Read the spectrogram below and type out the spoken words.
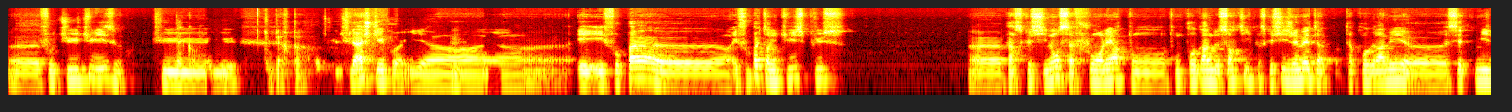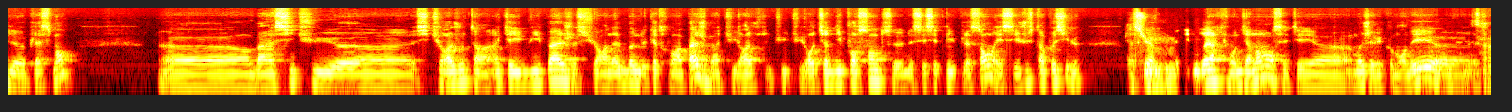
il faut que tu l'utilises. Tu, Tu perds pas. tu l'as acheté quoi. Il a, euh, et il faut pas, euh, il faut pas que tu en utilises plus. Euh, parce que sinon, ça fout en l'air ton, ton programme de sortie. Parce que si jamais tu as, programmé euh, 7000 placements, euh, ben, si, tu, euh, si tu rajoutes un, un cahier de 8 pages sur un album de 80 pages, ben, tu, rajoutes- tu, tu retires 10% de, ce- de ces 7000 placements et c'est juste impossible. Bien sûr. Il y a des libraires qui vont te dire non, non, c'était, euh, moi j'avais commandé, euh, Ça- je,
